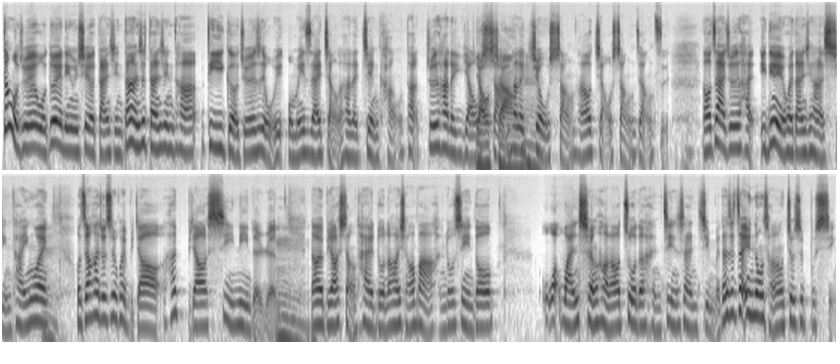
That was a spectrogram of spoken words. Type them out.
但我觉得我对林允熙的担心，当然是担心他第一个，觉得是我我们一直在讲的他的健康，他就是他的腰伤、伤他的旧伤，还有脚伤这样子。然后再来就是还一定也会担心他的心态，因为我知道他就是会比较他比较细腻的人，嗯、然后也比较想太多，然后想要把很多事情都完完成好，然后做的很尽善尽美，但是在运动场上就是不行。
